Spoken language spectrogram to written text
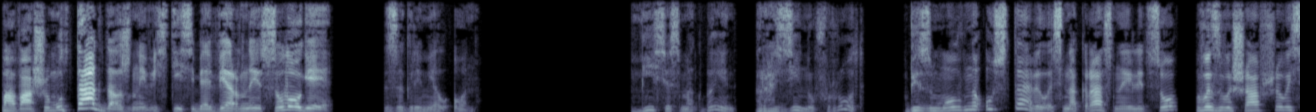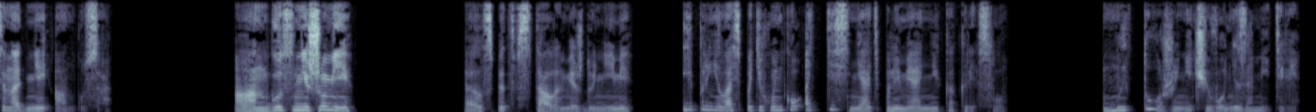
«По-вашему, так должны вести себя верные слуги!» — загремел он. Миссис Макбейн, разинув рот, безмолвно уставилась на красное лицо возвышавшегося над ней Ангуса. «Ангус, не шуми!» Элспет встала между ними и принялась потихоньку оттеснять племянника к креслу. Мы тоже ничего не заметили.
